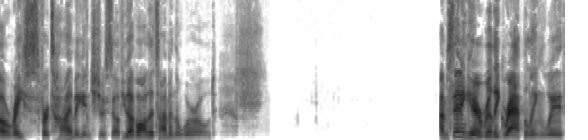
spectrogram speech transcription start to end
a race for time against yourself? You have all the time in the world. I'm sitting here really grappling with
